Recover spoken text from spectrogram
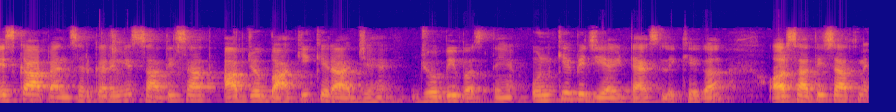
इसका आप आंसर करेंगे। साथ ही साथ आप जो बाकी के राज्य हैं, जो भी बसते हैं, उनके भी जीआई टैक्स लिखेगा और साथ ही साथ में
